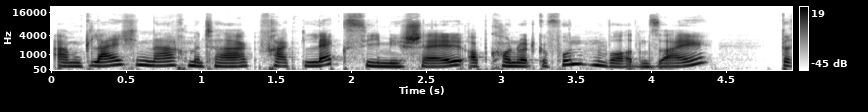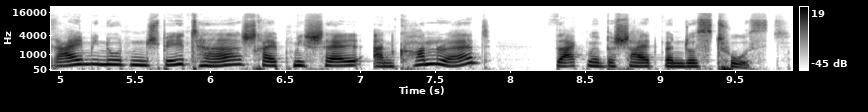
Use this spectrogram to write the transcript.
Am gleichen Nachmittag fragt Lexi Michelle, ob Conrad gefunden worden sei. Drei Minuten später schreibt Michelle an Conrad, sag mir Bescheid, wenn du es tust.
